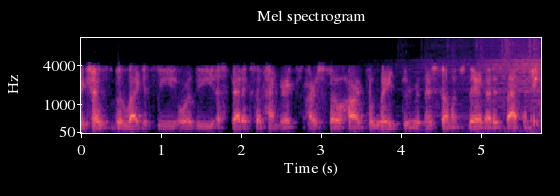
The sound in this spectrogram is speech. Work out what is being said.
because the legacy or the aesthetics of Hendrix are so hard to wade through, and there's so much there that is fascinating.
